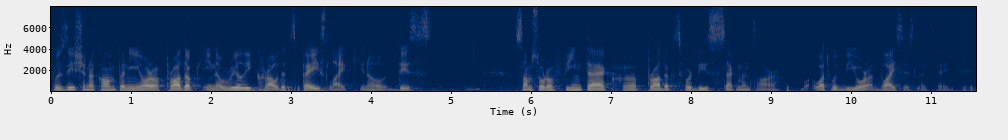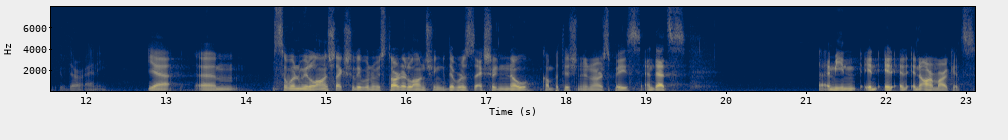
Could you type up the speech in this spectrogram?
position a company or a product in a really crowded space like, you know, this some sort of fintech uh, products for these segments are? What would be your advices, let's say, if there are any? Yeah, um, so when we launched, actually, when we started launching, there was actually no competition in our space, and that's, I mean, in in, in our markets.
